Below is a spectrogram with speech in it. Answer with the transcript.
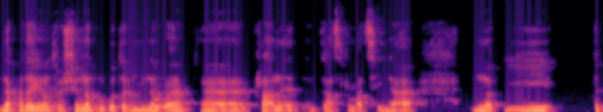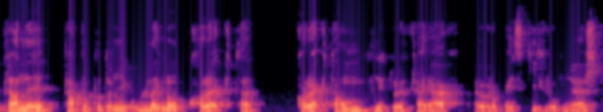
nakładającą się na długoterminowe plany transformacyjne. No i te plany prawdopodobnie ulegną korektę, korektom w niektórych krajach europejskich również,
